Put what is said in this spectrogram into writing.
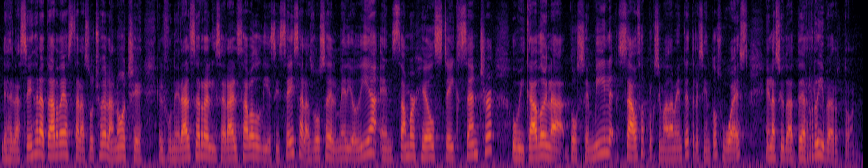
desde las 6 de la tarde hasta las 8 de la noche. El funeral se realizará el sábado 16 a las 12 del mediodía en Summer Hill Stake Center, ubicado en la 12.000 South, aproximadamente 300 West, en la ciudad de Riverton.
